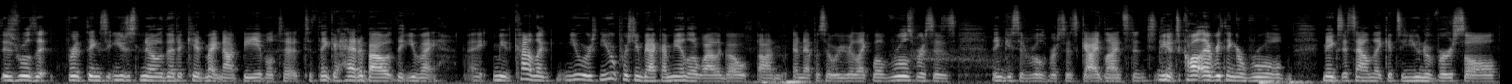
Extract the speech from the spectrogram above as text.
there's rules that for things that you just know that a kid might not be able to, to think ahead about that you might. I mean, kind of like you were you were pushing back on me a little while ago on an episode where you were like, well, rules versus I think you said rules versus guidelines. To, you know, to call everything a rule makes it sound like it's a universal.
